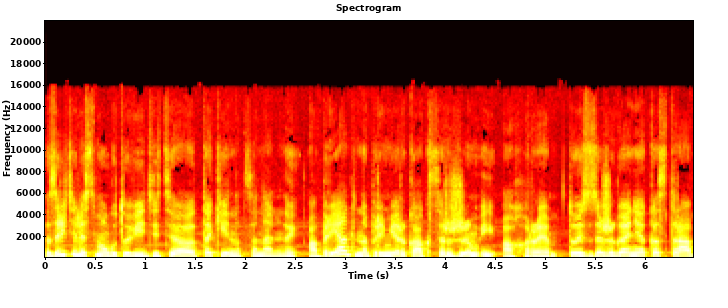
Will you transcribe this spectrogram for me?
Зрители смогут увидеть увидеть э, такие национальные обряды, например, как саржим и ахре, то есть зажигание костра.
